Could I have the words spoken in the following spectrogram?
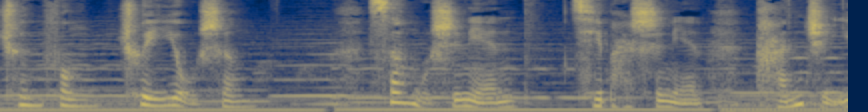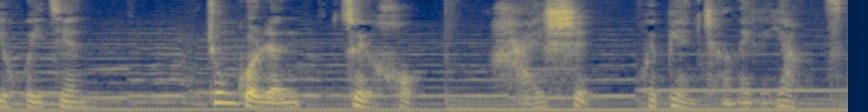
春风吹又生。三五十年、七八十年，弹指一挥间，中国人最后还是会变成那个样子。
